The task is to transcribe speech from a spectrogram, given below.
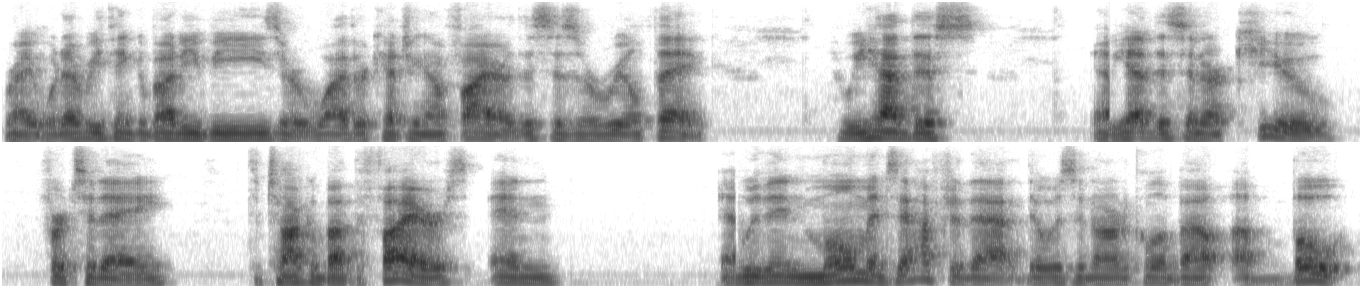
right? Whatever you think about EVs or why they're catching on fire, this is a real thing. We had this, we had this in our queue for today to talk about the fires. And within moments after that, there was an article about a boat,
